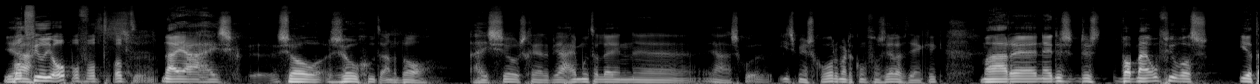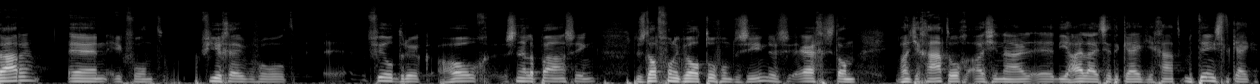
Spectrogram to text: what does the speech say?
ja. Wat viel je op? Of wat, wat, Nou ja, hij is zo, zo goed aan de bal. Hij is zo scherp. Ja, hij moet alleen ja, iets meer scoren, maar dat komt vanzelf, denk ik. Maar nee, dus, dus wat mij opviel was Iatare. En ik vond viergever bijvoorbeeld veel druk, hoog, snelle passing. Dus dat vond ik wel tof om te zien. Dus ergens dan, want je gaat toch, als je naar eh, die highlights zit te kijken, je gaat meteen zitten kijken,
